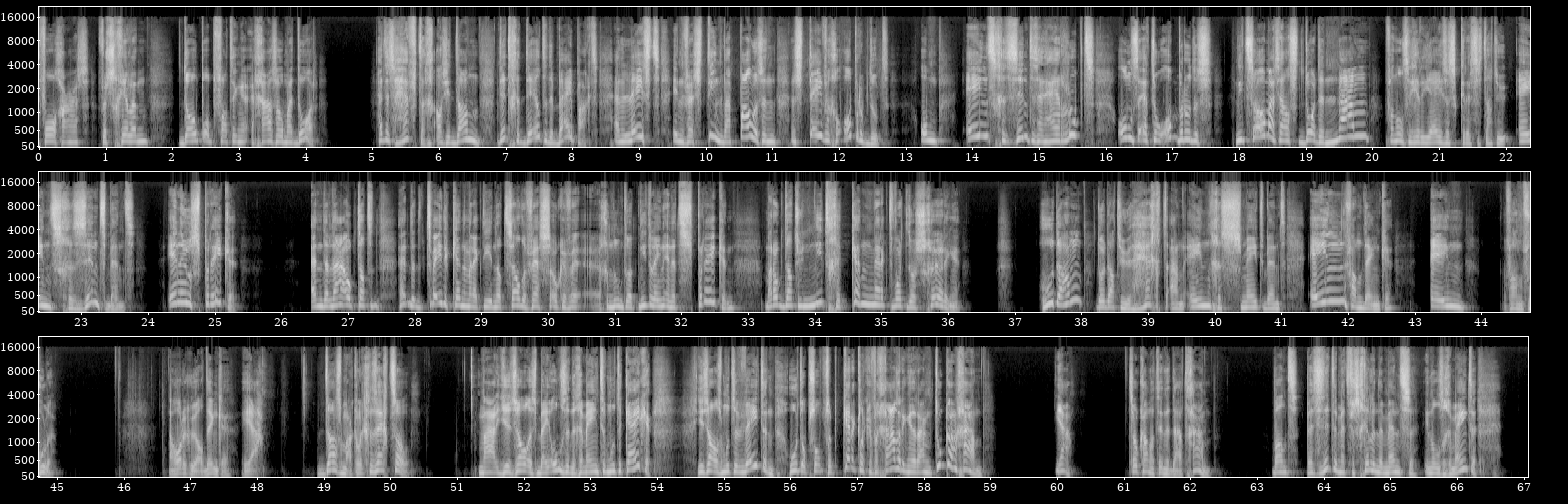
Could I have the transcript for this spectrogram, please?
voorgangers, verschillen, doopopvattingen en ga zo maar door. Het is heftig als je dan dit gedeelte erbij pakt en leest in vers 10, waar Paulus een, een stevige oproep doet om eensgezind te zijn. Hij roept ons ertoe op, broeders, niet zomaar zelfs door de naam van onze Heer Jezus Christus, dat u eensgezind bent in uw spreken. En daarna ook dat hè, de tweede kenmerk die in datzelfde vers ook even eh, genoemd wordt, niet alleen in het spreken, maar ook dat u niet gekenmerkt wordt door scheuringen. Hoe dan? Doordat u hecht aan één gesmeed bent, één van denken, één van voelen. Nou hoor ik u al denken, ja, dat is makkelijk gezegd zo. Maar je zal eens bij ons in de gemeente moeten kijken. Je zal eens moeten weten hoe het op soms op kerkelijke vergaderingen eraan toe kan gaan. Ja, zo kan het inderdaad gaan. Want we zitten met verschillende mensen in onze gemeente.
